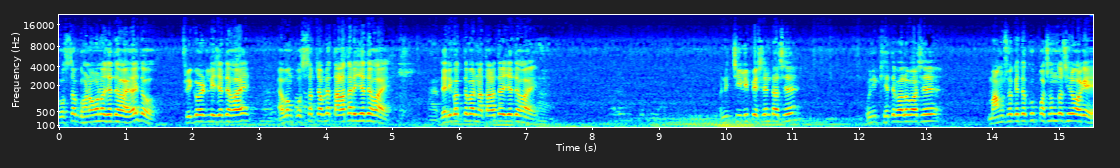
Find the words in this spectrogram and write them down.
প্রস্তাব ঘন ঘন যেতে হয় তাই তো? ফ্রিকুয়েন্টলি যেতে হয় এবং প্রস্তাব চাপলে তাড়াতাড়ি যেতে হয়। হ্যাঁ। দেরি করতে পারে না তাড়াতাড়ি যেতে হয়। হ্যাঁ। উনি চিলি পেশেন্ট আছে। উনি খেতে ভালোবাসে। মাংস খেতে খুব পছন্দ ছিল আগে।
